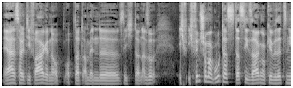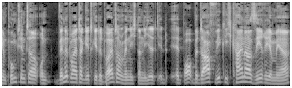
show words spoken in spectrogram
Ja, ist halt die Frage, ne, ob, ob das am Ende sich dann, also ich, ich finde schon mal gut, dass, dass die sagen, okay, wir setzen hier einen Punkt hinter und wenn es weitergeht, geht es weiter und wenn nicht, dann nicht. Es, bedarf wirklich keiner Serie mehr,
